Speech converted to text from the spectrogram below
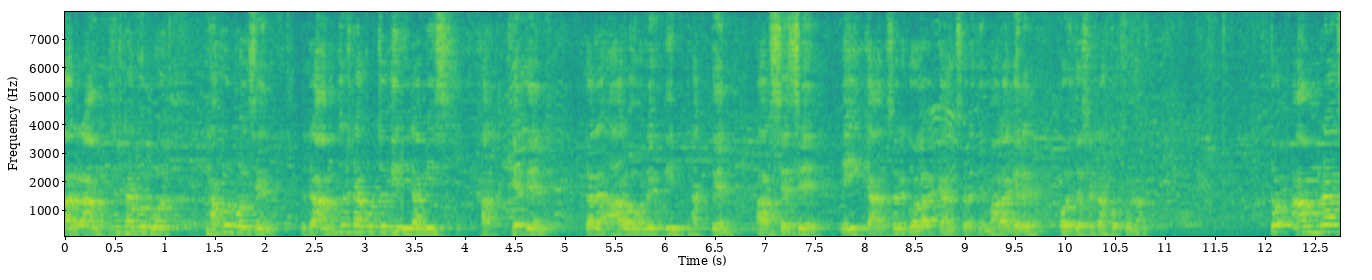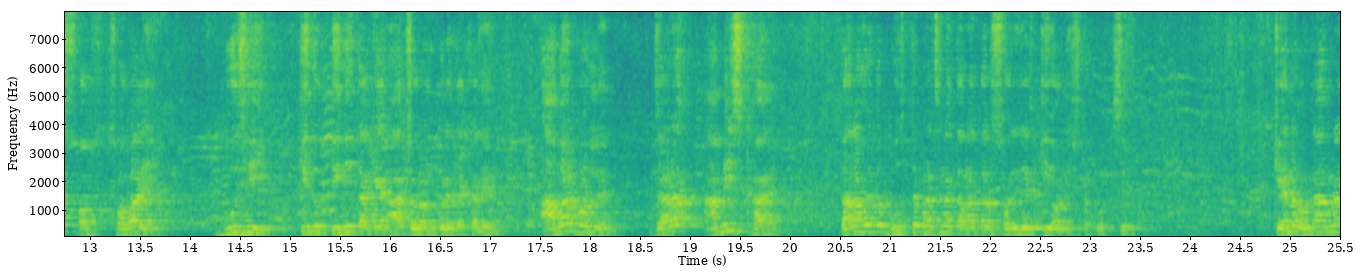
আর রামকৃষ্ণ ঠাকুর ঠাকুর বলছেন, রামকৃষ্ণ ঠাকুর যদি নিরামিষ খেতেন তাহলে আরও অনেক দিন থাকতেন আর শেষে এই ক্যান্সারে গলার ক্যান্সারে যে মারা গেলেন, হয়তো সেটা হতো না। তো আমরা সব, সবাই বুঝি, কিন্তু তিনি তাকে আচরণ করে দেখালেন। আবার বললেন, যারা আমিষ খায়, তারা হয়তো বুঝতে পারছে না তারা তার শরীরের কি অনিষ্ট করছে। কেন? না, আমরা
